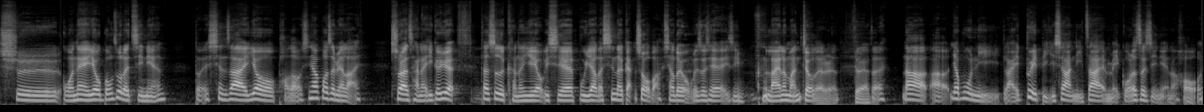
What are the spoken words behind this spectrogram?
去国内又工作了几年，对，现在又跑到新加坡这边来，虽然才来一个月，但是可能也有一些不一样的新的感受吧，相对我们这些已经来了蛮久的人。对对，那呃，要不你来对比一下你在美国的这几年，然后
